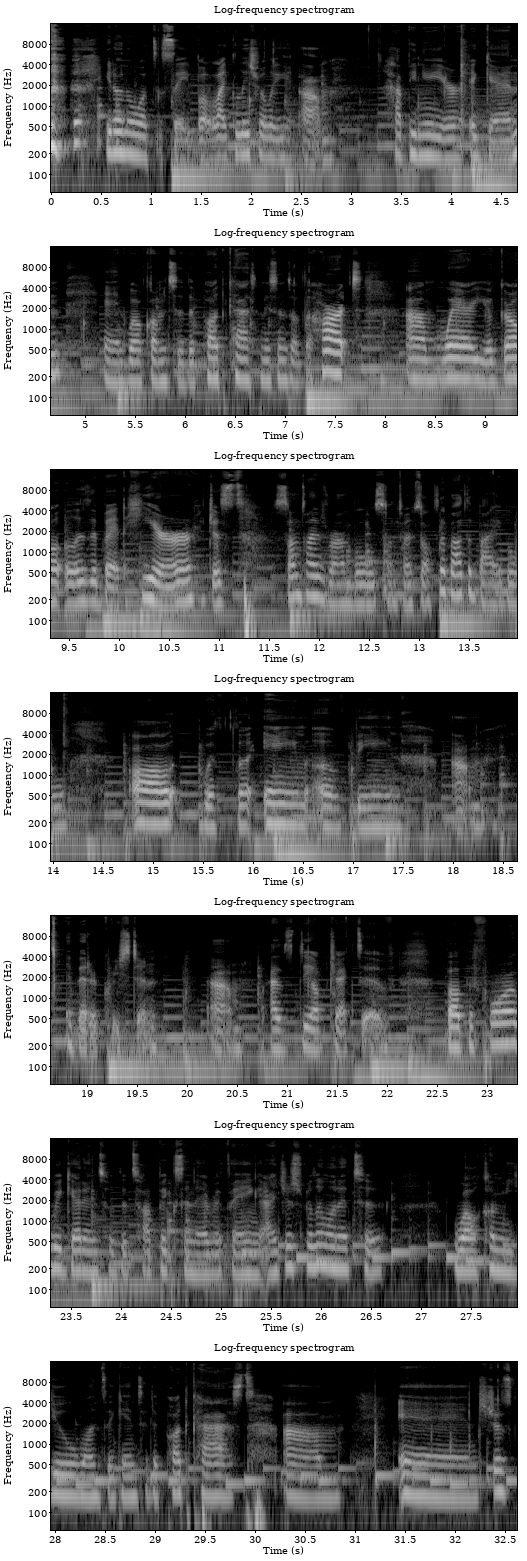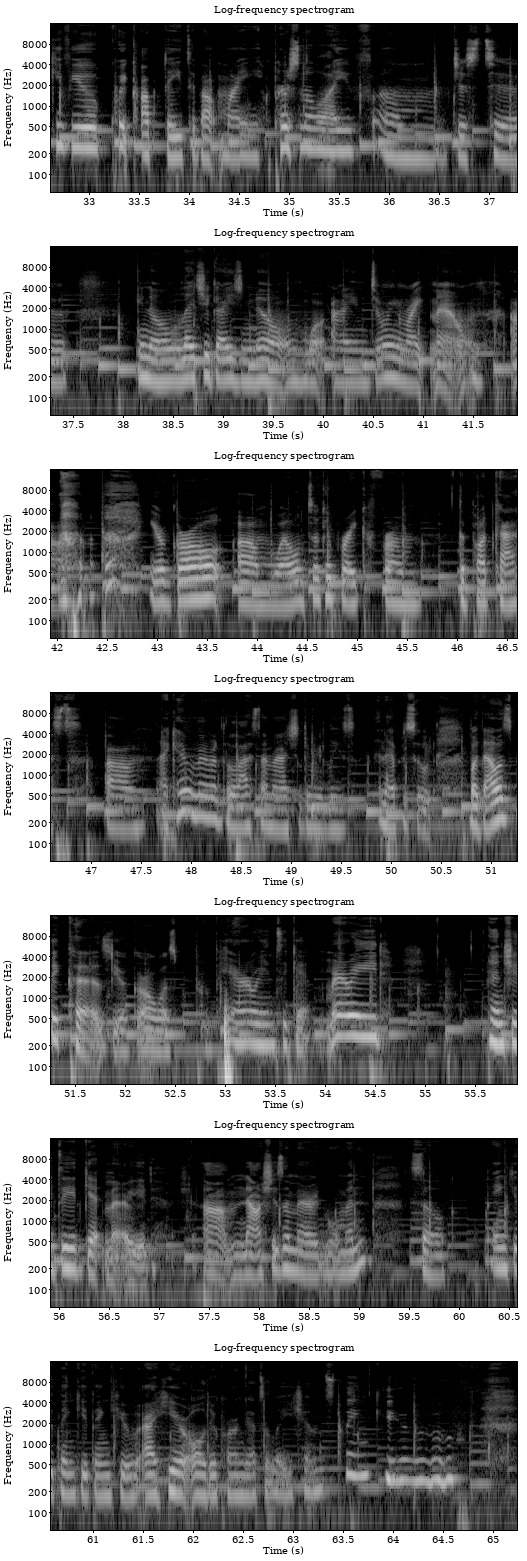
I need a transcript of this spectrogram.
you don't know what to say. But like literally, um, happy new year again and welcome to the podcast missions of the heart um, where your girl elizabeth here just sometimes rambles sometimes talks about the bible all with the aim of being um, a better christian um, as the objective. But before we get into the topics and everything, I just really wanted to welcome you once again to the podcast. Um, and just give you a quick update about my personal life, um, just to you know let you guys know what I am doing right now. Uh, your girl, um, well, took a break from the podcast um, I can't remember the last time I actually released an episode, but that was because your girl was preparing to get married, and she did get married. Um, now she's a married woman, so thank you, thank you, thank you. I hear all the congratulations. Thank you.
